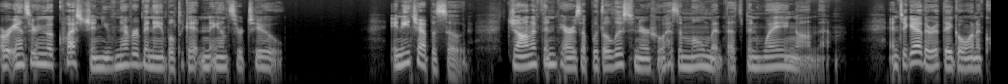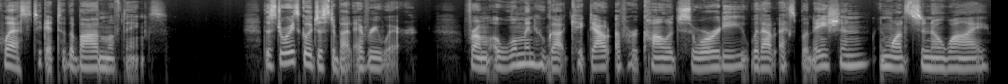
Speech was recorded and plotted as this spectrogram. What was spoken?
or answering a question you've never been able to get an answer to. In each episode, Jonathan pairs up with a listener who has a moment that's been weighing on them, and together they go on a quest to get to the bottom of things. The stories go just about everywhere from a woman who got kicked out of her college sorority without explanation and wants to know why,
